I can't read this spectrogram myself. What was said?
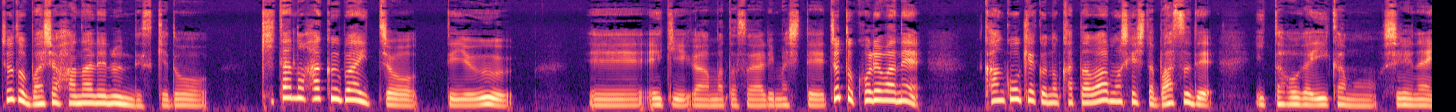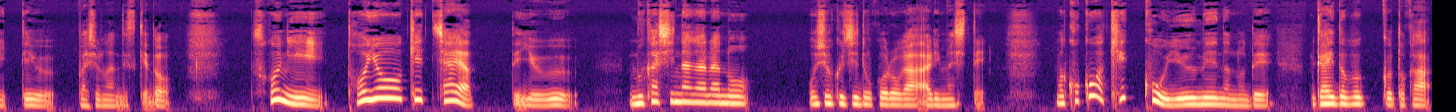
ちょっと場所離れるんですけど北の白梅町っていうえー、駅がまたそれありましてちょっとこれはね観光客の方はもしかしたらバスで行った方がいいかもしれないっていう場所なんですけどそこに豊家茶屋っていう昔ながらのお食事どころがありまして、まあ、ここは結構有名なのでガイドブックとか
